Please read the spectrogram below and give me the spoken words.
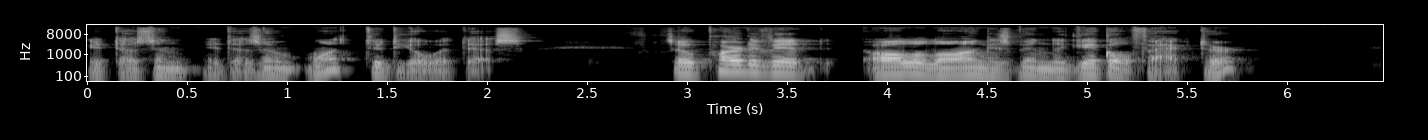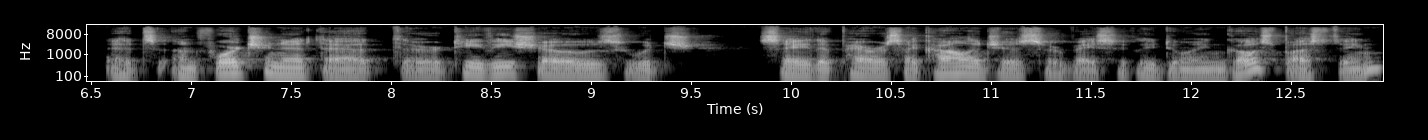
It doesn't it doesn't want to deal with this. So part of it all along has been the giggle factor. It's unfortunate that there are TV shows which say that parapsychologists are basically doing ghost busting.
